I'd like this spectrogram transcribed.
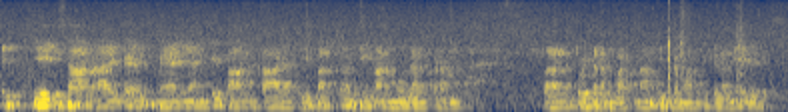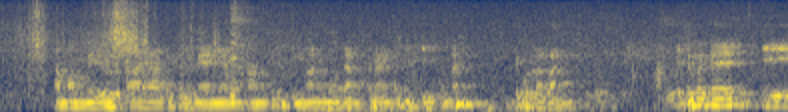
එක්කේ දිසානායක මෑණියන්ගේ පානකාරය දීපත් කරන පින් අනුමෝදන් කරන්න. බලන්න කොයිතරම් වටිනා පින්කමක්ද කියලා නේද? තමන් මෙලොව සායාද කළ මෑණියන් අන්තිම පින් අනුමෝදන් කරන්න මේ පින්කම ඒගොල්ලෝ ලබන්නේ. එතකොට ඒ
